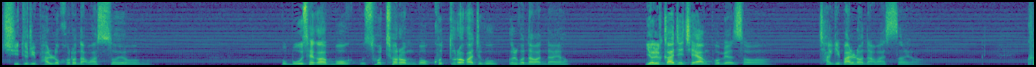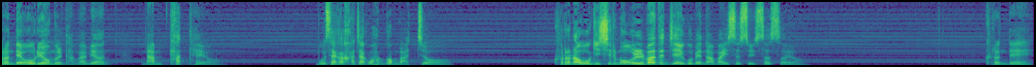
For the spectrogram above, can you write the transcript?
쥐들이 발로 걸어 나왔어요. 뭐 모세가 뭐 소처럼 뭐 코 뚫어 가지고 끌고 나왔나요? 열 가지 재앙 보면서 자기 발로 나왔어요. 그런데 어려움을 당하면 남 탓해요. 모세가 가자고 한 건 맞죠. 그러나 오기 싫으면 얼마든지 애굽에 남아 있을 수 있었어요. 그런데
